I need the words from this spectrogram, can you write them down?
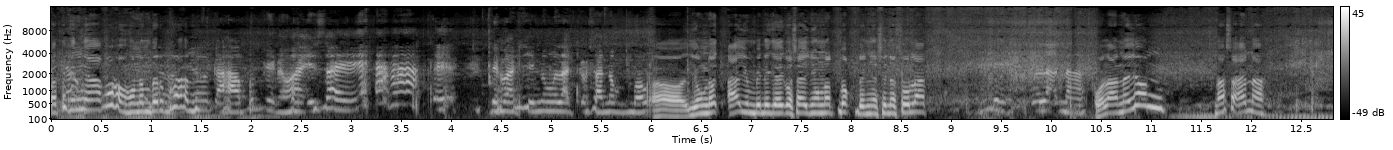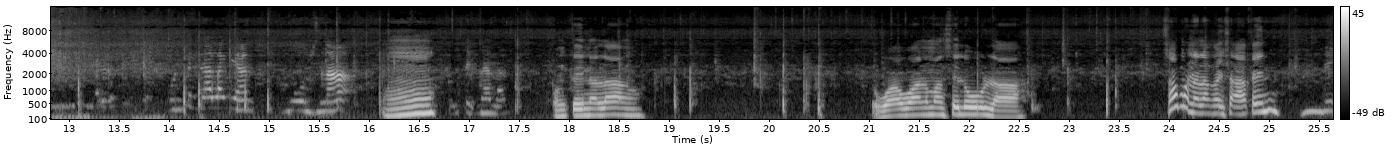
Patingin nga ako, ako number brand. Kahapon kinuha isa eh. Di ba sinulat ko sa notebook? Ah, yung not, ah, yung binigay ko sa inyong notebook, doon yung sinusulat. Hindi, wala na. Wala na yon. Nasaan na? Kunti na lang yan. Buhos na. Hmm, Kunti na lang. unti na lang. Kawawa naman si Lola. Sama na lang kayo sa akin. Hindi.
